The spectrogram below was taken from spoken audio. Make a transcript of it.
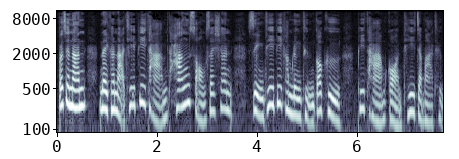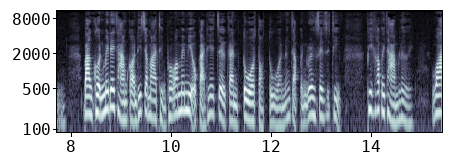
เพราะฉะนั้นในขณะที่พี่ถามทั้งสองเซสชันสิ่งที่พี่คำนึงถึงก็คือ พี่ถามก่อนที่จะมาถึงบางคนไม่ได้ถามก่อนที่จะมาถึง เพราะว่าไม่มีโอกาสที่จะเจอกันตัวต่อตัว เนื่องจากเป็นเรื่องเซนซิทีฟพี่เข้าไปถามเลยว่า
